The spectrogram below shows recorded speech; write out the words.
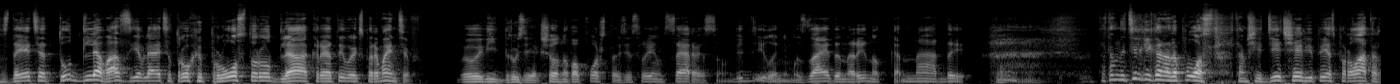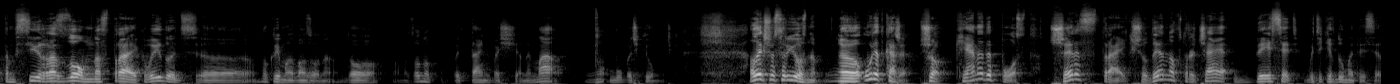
Здається, тут для вас з'являється трохи простору для креативу експериментів. Ви уявіть, друзі, якщо нова пошта зі своїм сервісом, відділеннями зайде на ринок Канади. Та там не тільки Канада Пост, там ще DHL, UPS, Prolator, там всі разом на страйк вийдуть, е, ну крім Амазона. До Амазону питань ваще нема. Ну, бубочки умнички. Але якщо серйозно, е, уряд каже, що Canada Post через страйк щоденно втрачає 10, ви тільки вдумайтеся,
